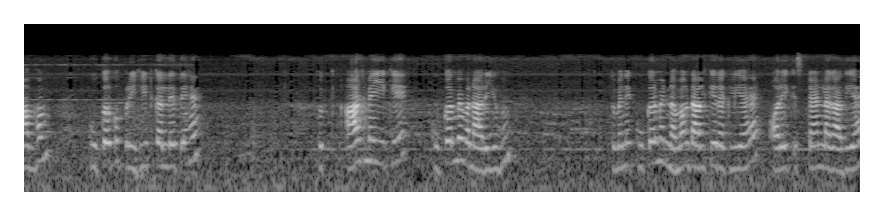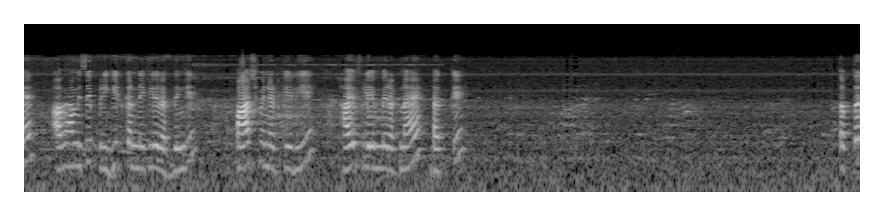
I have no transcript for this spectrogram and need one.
अब हम कुकर को प्रीहीट कर लेते हैं। तो आज मैं ये केक कुकर में बना रही हूँ। तो मैंने कुकर में नमक डाल के रख लिया है और एक स्टैंड लगा दिया है। अब हम इसे प्रीहीट करने के लिए रख देंगे। पाँच मिनट के लिए हाई फ्लेम में रखना है ढक के तब तक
